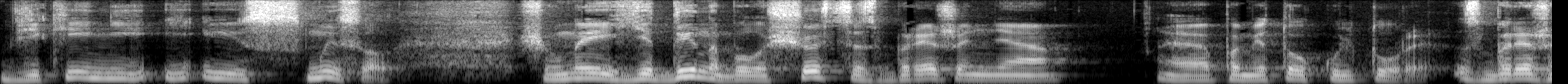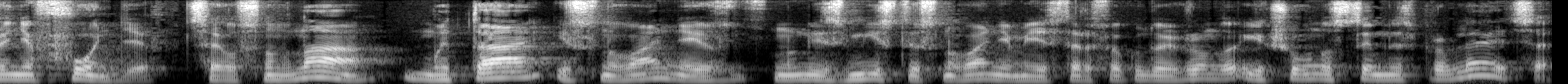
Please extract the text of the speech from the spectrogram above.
В який ній і, і смисл? Що в неї єдине було щось це збереження пам'яток культури, збереження фондів. Це основна мета існування, і основний зміст існування Міністерства культури. Якщо воно з цим не справляється,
